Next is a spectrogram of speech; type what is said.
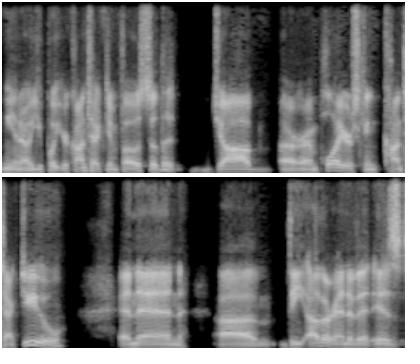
you know you put your contact info so that job or employers can contact you, and then um, the other end of it is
